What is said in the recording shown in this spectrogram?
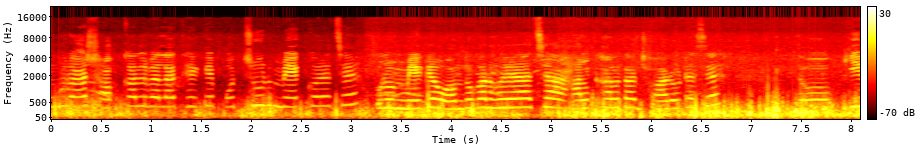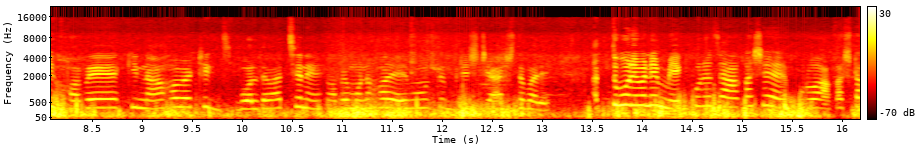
বন্ধুরা, সকালবেলা থেকে প্রচুর মেঘ করেছে। পুরো মেঘে অন্ধকার হয়ে আছে আর হালকা হালকা ঝড় উঠেছে। তো কি হবে, কি না হবে ঠিক বলতে পারছি না। তবে মনে হয় এই মুহূর্তে বৃষ্টি আসতে পারে। এত পরিমাণে মেঘ করেছে আকাশে, পুরো আকাশটা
